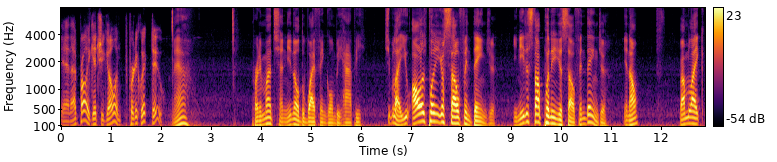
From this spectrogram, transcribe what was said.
Yeah, that'd probably get you going pretty quick, too. yeah, pretty much. And you know the wife ain't gonna be happy. She'd be like, you always putting yourself in danger. You need to stop putting yourself in danger. You know. But I'm like,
